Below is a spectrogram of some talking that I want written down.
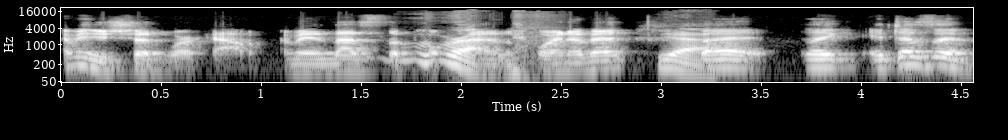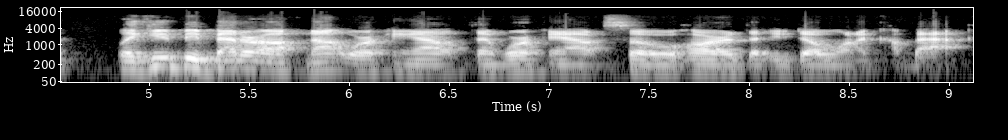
I mean, you should work out. I mean, that's the Right. kind of the point of it. Yeah. But like, it doesn't like you'd be better off not working out than working out so hard that you don't want to come back.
